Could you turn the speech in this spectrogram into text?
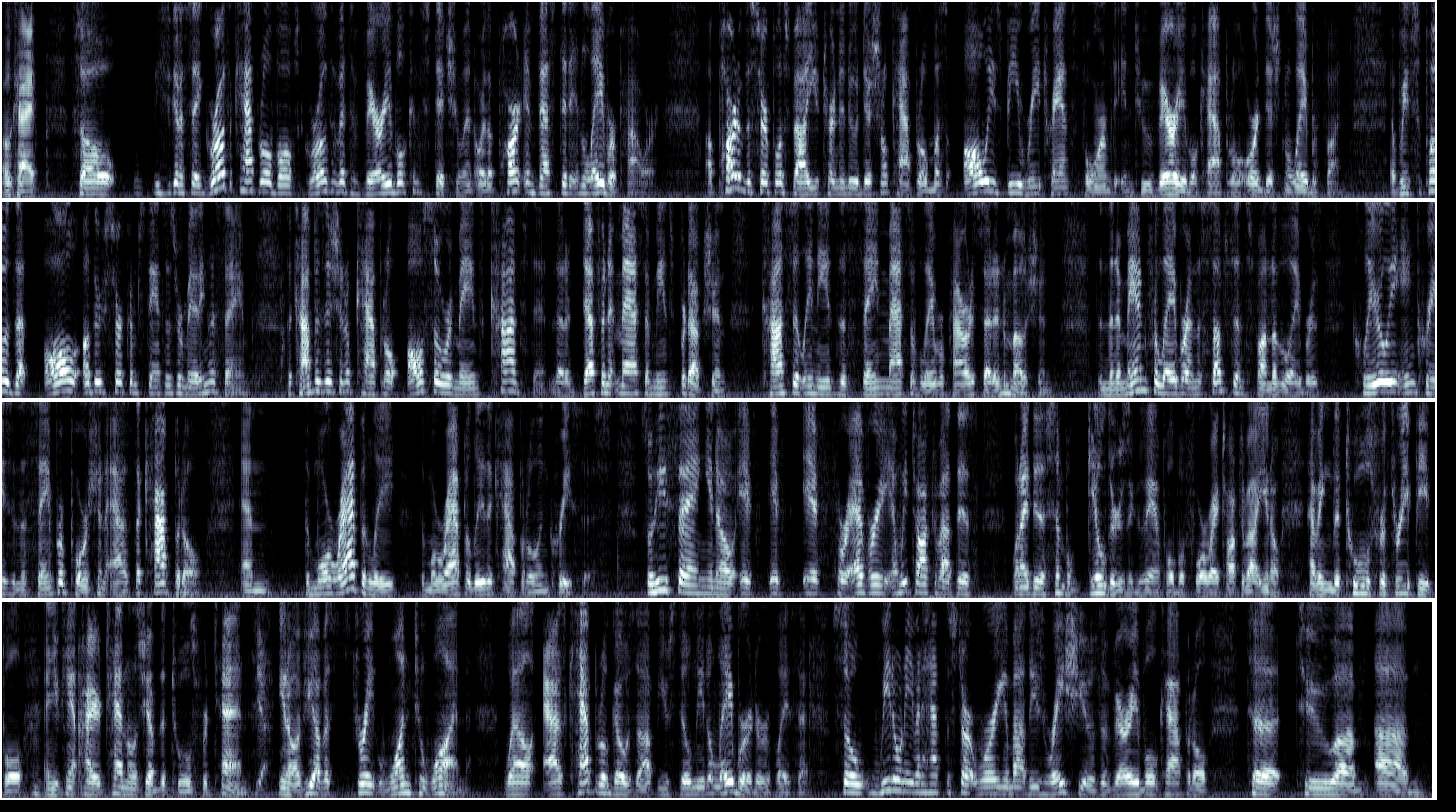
Okay, so he's going to say growth of capital involves growth of its variable constituent or the part invested in labor power. A part of the surplus value turned into additional capital must always be retransformed into variable capital or additional labor fund. If we suppose that all other circumstances remaining the same, the composition of capital also remains constant, that a definite mass of means of production constantly needs the same mass of labor power to set it in motion, then the demand for labor and the subsistence fund of the laborers clearly increase in the same proportion as the capital, and the more rapidly, the more rapidly the capital increases. So he's saying, you know, if if if for every and we talked about this when I did a simple Gilders example before, where I talked about, you know, having the tools for three people and you can't hire ten unless you have the tools for ten. Yeah. You know, if you have a straight one to one, well, as capital goes up, you still need a laborer to replace that. So we don't even have to start worrying about these ratios of variable capital to to um, um,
